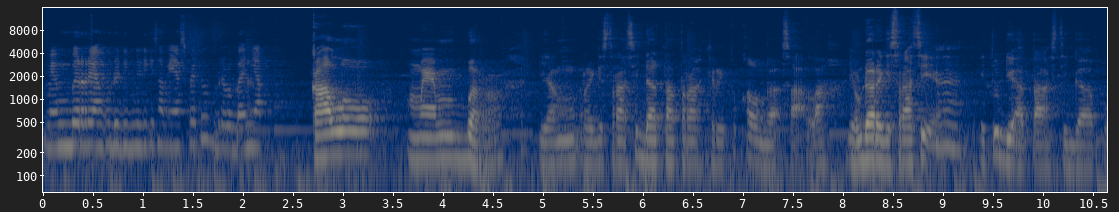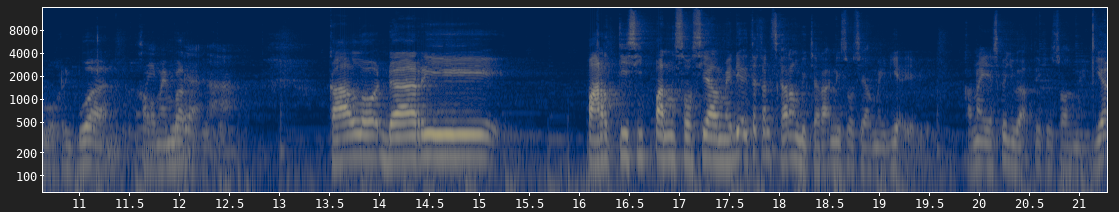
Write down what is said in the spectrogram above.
member yang udah dimiliki sama ISP itu berapa banyak? Kalau member yang registrasi data terakhir itu kalau nggak salah, yang udah registrasi ya, itu di atas 30 ribuan kalau member juga, gitu. Kalau dari partisipan sosial media itu kan sekarang bicara nih sosial media ya gitu. Karena ISP juga aktif di sosial media.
